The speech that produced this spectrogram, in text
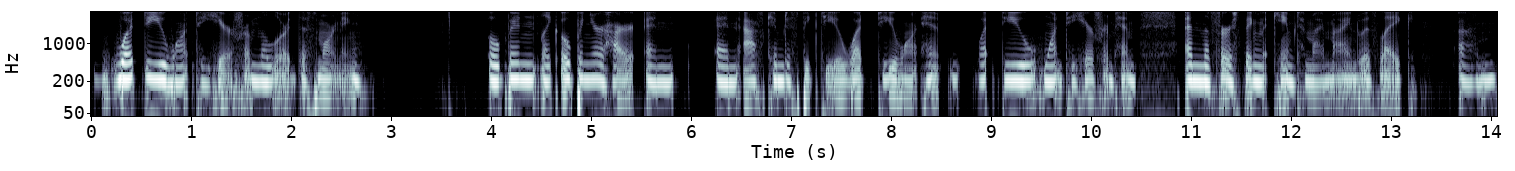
what do you want to hear from the Lord this morning? Open, like, open your heart and and ask him to speak to you. What do you want him? What do you want to hear from him? And the first thing that came to my mind was like, um,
